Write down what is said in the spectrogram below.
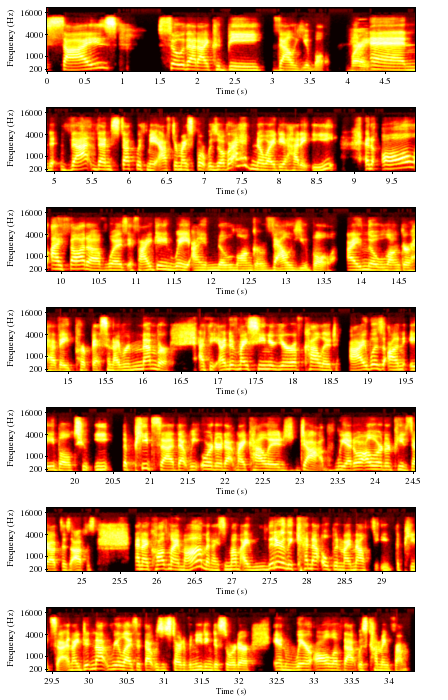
so that I could be valuable. Right. And that then stuck with me after my sport was over. I had no idea how to eat. And all I thought of was if I gain weight, I am no longer valuable. I no longer have a purpose. And I remember at the end of my senior year of college, I was unable to eat the pizza that we ordered at my college job. We had all ordered pizza at this office. And I called my mom and I said, Mom, I literally cannot open my mouth to eat the pizza. And I did not realize that that was the start of an eating disorder and where all of that was coming from.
